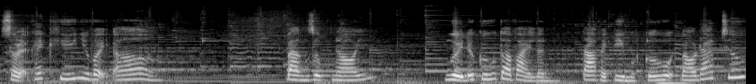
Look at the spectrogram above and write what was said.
sao lại khách khí như vậy à? Bàng dục nói, người đã cứu ta vài lần, ta phải tìm một cơ hội báo đáp chứ.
